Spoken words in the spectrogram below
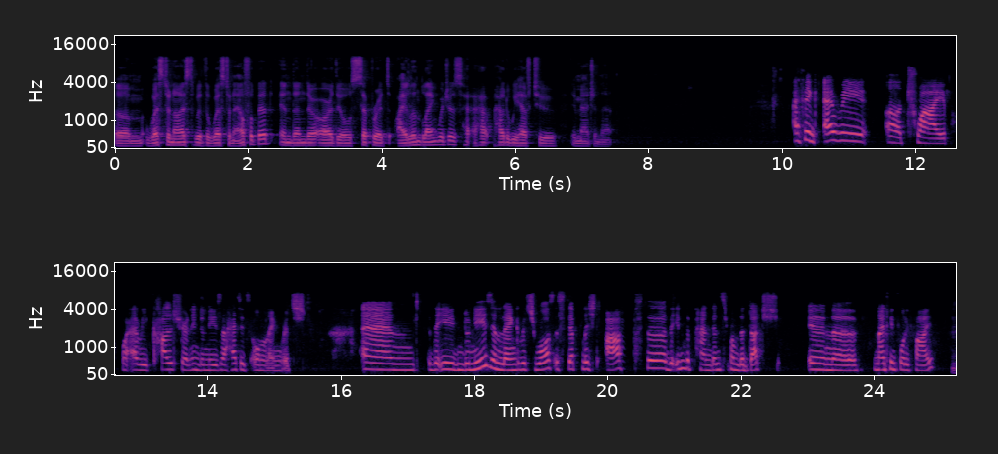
um, westernized with the Western alphabet, and then there are those separate island languages. How, how do we have to imagine that? I think every uh, tribe or every culture in Indonesia has its own language. And the Indonesian language was established after the independence from the Dutch in uh, 1945. Mm-hmm.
